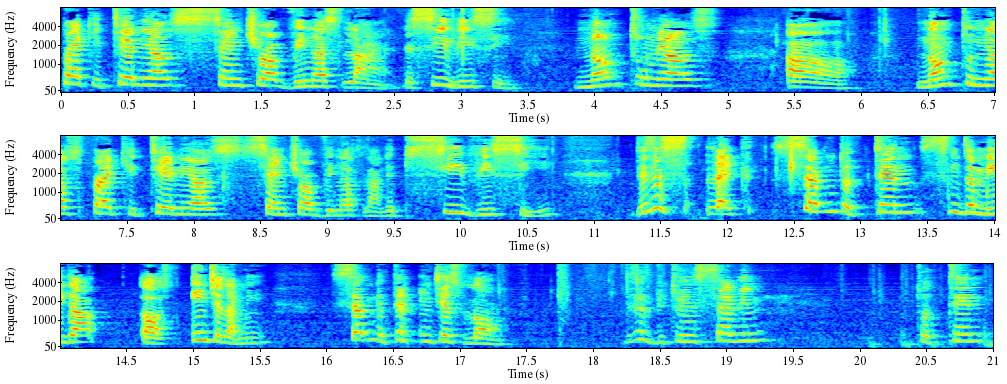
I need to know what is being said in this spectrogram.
percutaneous central venous line, the CVC, non-tunnels, uh, non-tunnels percutaneous central venous line, the CVC. This is like seven to ten centimeter or inches. I mean, seven to ten inches long. This is between seven to ten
